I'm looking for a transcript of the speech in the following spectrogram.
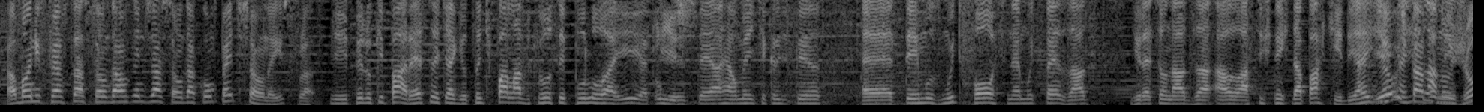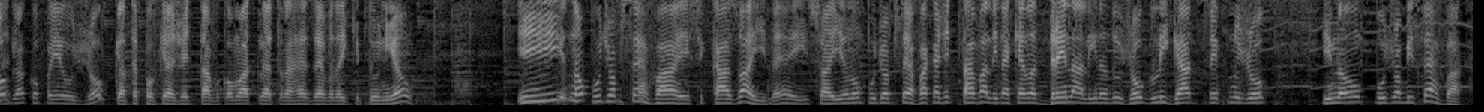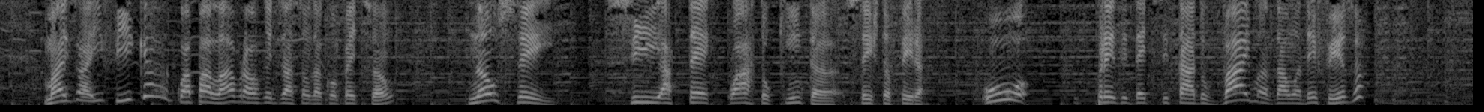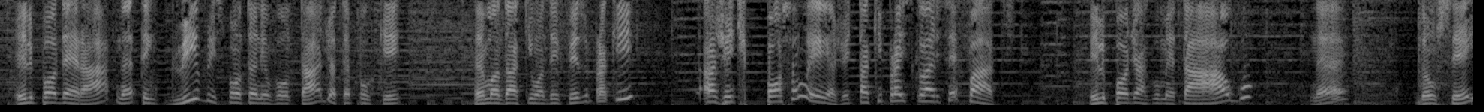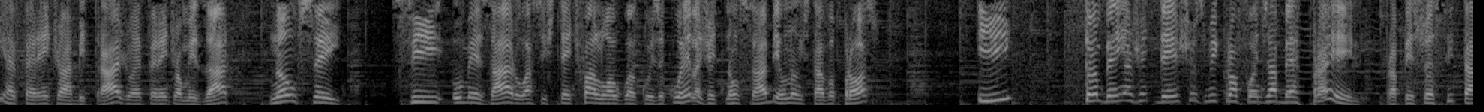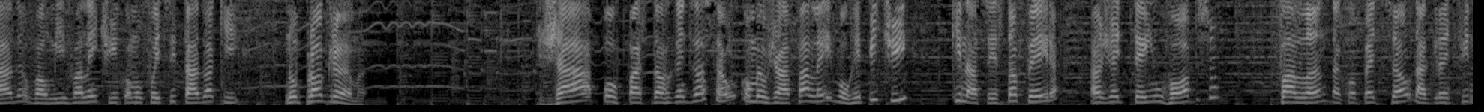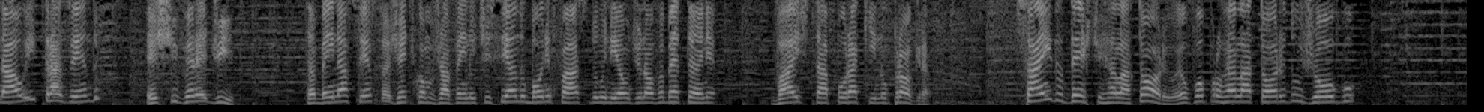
a manifestação da organização da competição, não é isso, Flávio? E pelo que parece, né, Tiago, tanto de palavra que você pulou aí, aqui, Isso. é, realmente acredito ter é, termos muito fortes, né, muito pesados, direcionados ao assistente da partida. E a gente, Eu a gente estava no lamenta, jogo, né? eu acompanhei o jogo, até porque a gente estava como atleta na reserva da equipe do União. E não pude observar esse caso aí, né? Isso aí eu não pude observar que a gente estava ali naquela adrenalina do jogo, ligado sempre no jogo, e não pude observar. Mas aí fica com a palavra a organização da competição. Não sei se até quarta ou quinta, sexta-feira, o presidente citado vai mandar uma defesa. Ele poderá, né? Tem livre e espontânea vontade, até porque é mandar aqui uma defesa para que a gente possa ler. A gente está aqui para esclarecer fatos. Ele pode argumentar algo, né? Não sei, referente à arbitragem referente ao mesário. Não sei se o mesário, o assistente, falou alguma coisa com ele. A gente não sabe, eu não estava próximo. E também a gente deixa os microfones abertos para ele, para a pessoa citada, Valmir Valentim, como foi citado aqui no programa. Já por parte da organização, como eu já falei, vou repetir que na sexta-feira a gente tem o Robson falando da competição, da grande final e trazendo este veredito. Também na sexta, a gente, como já vem noticiando, o Bonifácio do União de Nova Betânia vai estar por aqui no programa. Saindo deste relatório, eu vou para o relatório do jogo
